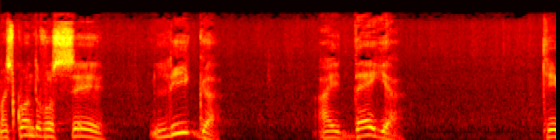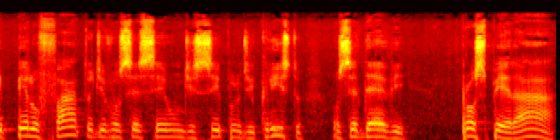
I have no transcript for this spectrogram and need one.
Mas quando você liga a ideia que pelo fato de você ser um discípulo de Cristo, você deve prosperar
